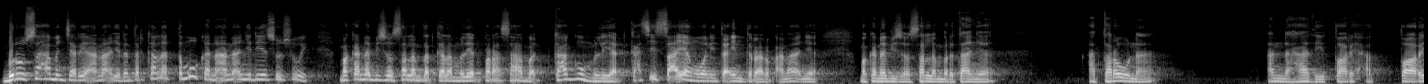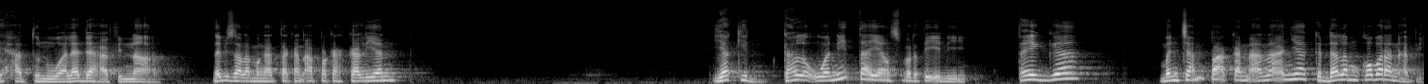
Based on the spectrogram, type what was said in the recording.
berusaha mencari anaknya dan tatkala temukan anaknya dia susui. Maka Nabi SAW tatkala melihat para sahabat kagum melihat kasih sayang wanita ini terhadap anaknya. Maka Nabi SAW bertanya, Atarawna anna hadhi tarihat tarihatun waladaha finnar. Nabi SAW mengatakan, apakah kalian yakin kalau wanita yang seperti ini tega mencampakkan anaknya ke dalam kobaran api.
